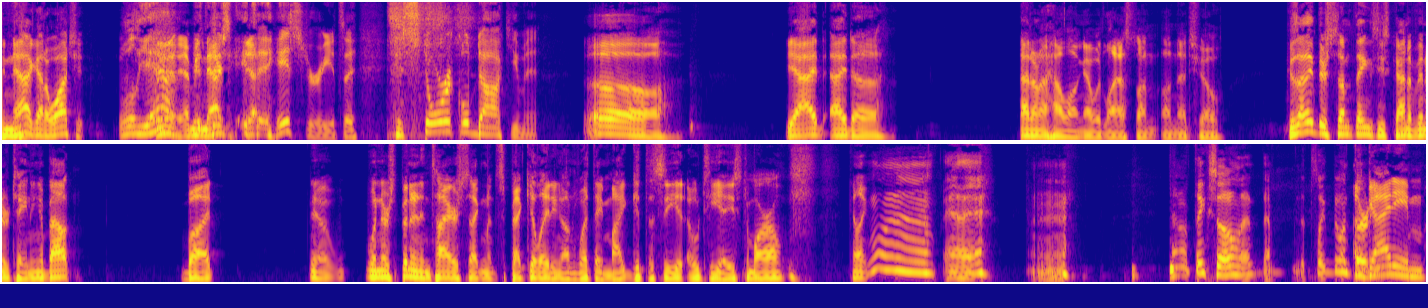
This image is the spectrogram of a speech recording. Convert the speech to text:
now I got to watch it. Well, yeah. Yeah, I mean, It- that- it's yeah. a history. It's a historical document. Oh, yeah. I'd, I'd, uh, I don't know how long I would last on on that show because I think there's some things he's kind of entertaining about, but you know, when they're spending an entire segments speculating on what they might get to see at OTAs tomorrow, kind of like, mm, eh, eh, I don't think so. That, that, that's like doing a guy named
